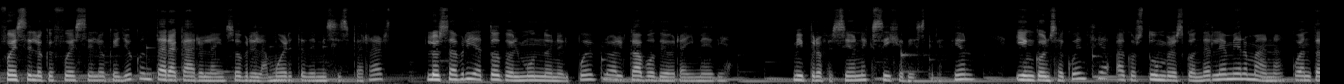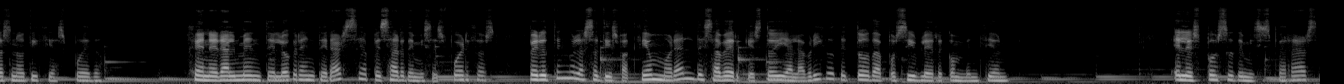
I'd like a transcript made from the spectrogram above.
Fuese lo que fuese lo que yo contara a Caroline sobre la muerte de Mrs. Ferrars, lo sabría todo el mundo en el pueblo al cabo de hora y media. Mi profesión exige discreción y en consecuencia acostumbro esconderle a mi hermana cuantas noticias puedo. Generalmente logra enterarse a pesar de mis esfuerzos, pero tengo la satisfacción moral de saber que estoy al abrigo de toda posible reconvención. El esposo de Mrs. Ferrars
